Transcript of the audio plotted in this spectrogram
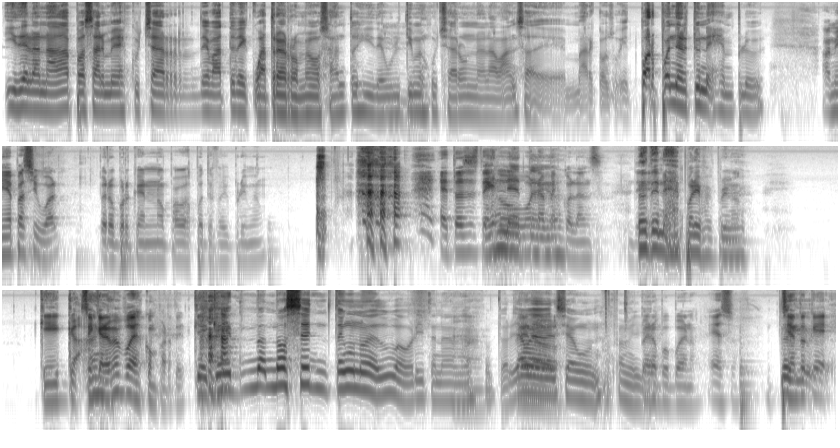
Y de la nada pasarme a escuchar debate de cuatro de Romeo Santos y de último escuchar una alabanza de Marcos Witt. Por ponerte un ejemplo. A mí me pasa igual, pero porque no pago Spotify Premium. Entonces Es tengo neta, una yo. mezcolanza. No de- tenés Spotify Premium. Qué ga- Si querés me puedes compartir. que, que no, no sé, tengo uno de duda ahorita nada más. Ajá. Pero ya voy a Pero- ver si hago un familiar. Pero pues bueno, eso. Pero- Siento que,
